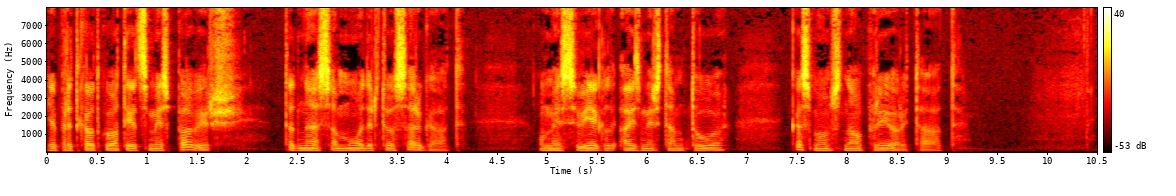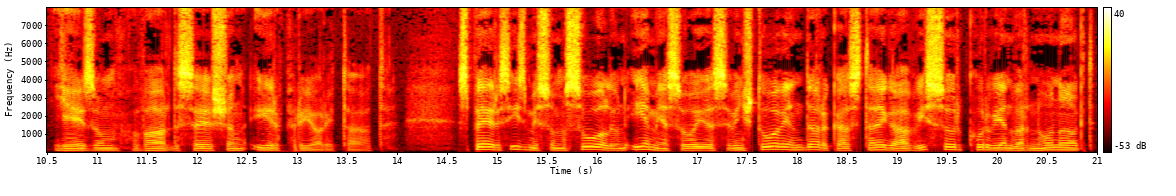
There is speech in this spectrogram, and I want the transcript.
Ja pret kaut ko attiecamies pavirši, tad nesam modri to sargāt, un mēs viegli aizmirstam to, kas mums nav prioritāte. Jēzum vārda sēšana ir prioritāte. Spēris izmisuma soli un iemiesojies, viņš to vien dara, kā staigā visur, kur vien var nonākt,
